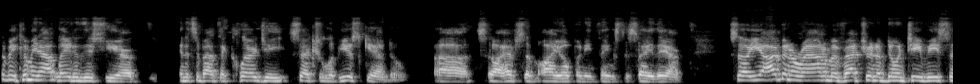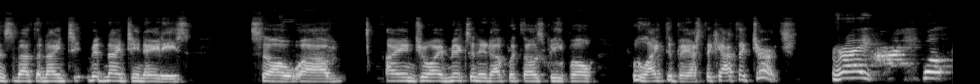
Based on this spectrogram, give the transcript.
will be coming out later this year. And it's about the clergy sexual abuse scandal. Uh, so I have some eye opening things to say there. So, yeah, I've been around. I'm a veteran of doing TV since about the 19, mid 1980s. So um, I enjoy mixing it up with those people who like to bash the Catholic Church. Right. Well,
